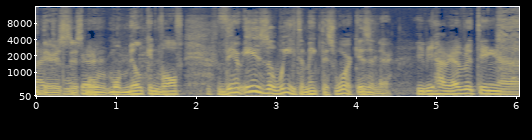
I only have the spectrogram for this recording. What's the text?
right. There's there's Okay. more more milk involved. There is a way to make this work, isn't there? We have everything uh,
